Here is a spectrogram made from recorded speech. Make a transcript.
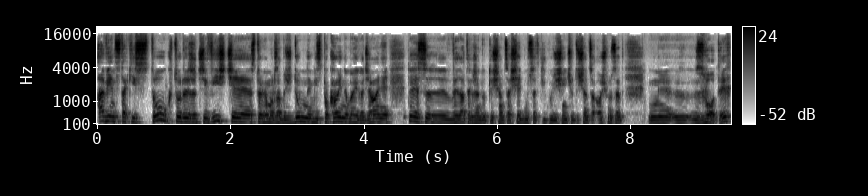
A więc taki stół, który rzeczywiście, z którego można być dumnym i spokojnym mojego działanie, to jest y, wydatek rzędu 1700, kilkudziesięciu, 1800 y, złotych.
